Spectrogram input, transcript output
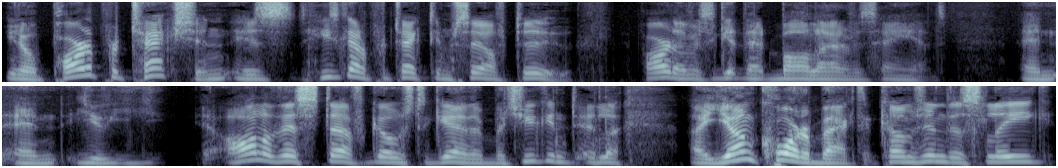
you know, part of protection is he's got to protect himself too. Part of it is to get that ball out of his hands, and and you all of this stuff goes together. But you can look a young quarterback that comes into this league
